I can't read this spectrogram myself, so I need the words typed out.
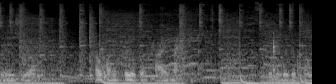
เป็นตัวเข้าคอนเตอร์สุดท้ายนะตัวนี้ก็จะเข้า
